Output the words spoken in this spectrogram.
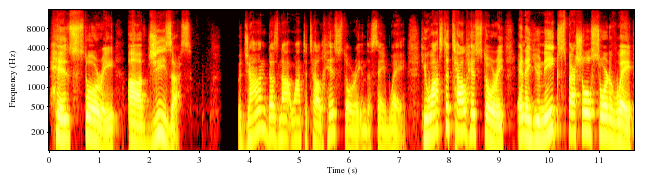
his story of Jesus. But John does not want to tell his story in the same way. He wants to tell his story in a unique, special sort of way.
